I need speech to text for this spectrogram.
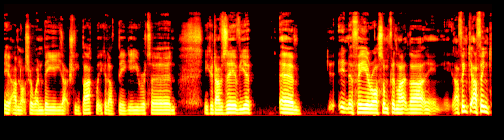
I'm not sure when Big E's actually back, but you could have Big E return. You could have Xavier um, interfere or something like that. I think. I think.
